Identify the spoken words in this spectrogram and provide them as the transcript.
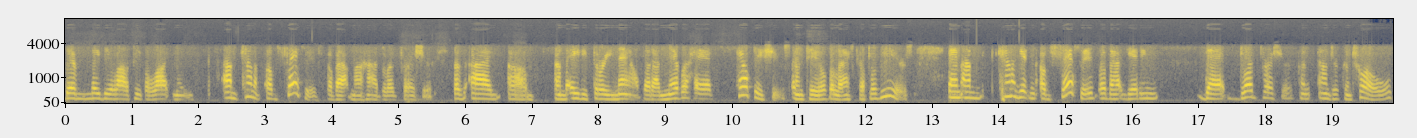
there may be a lot of people like me. I'm kind of obsessive about my high blood pressure because I um, I'm 83 now, but I never had health issues until the last couple of years, and I'm kind of getting obsessive about getting that blood pressure con- under control.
